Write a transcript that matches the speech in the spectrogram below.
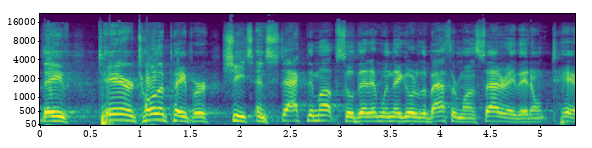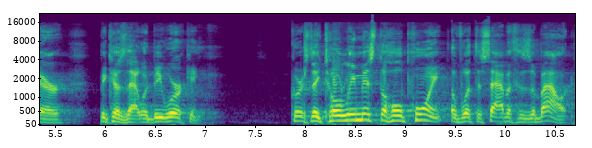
they tear toilet paper sheets and stack them up so that when they go to the bathroom on Saturday, they don't tear because that would be working. Of course, they totally missed the whole point of what the Sabbath is about,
